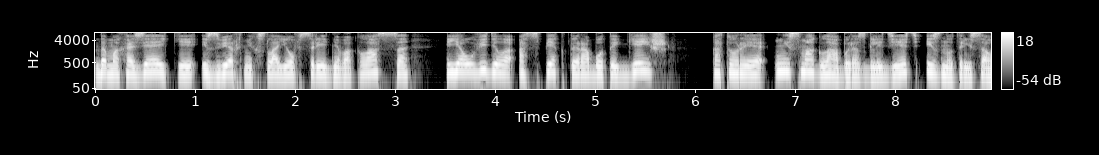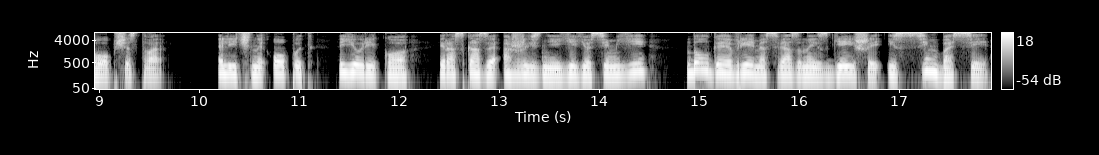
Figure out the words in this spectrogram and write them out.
домохозяйке из верхних слоев среднего класса, я увидела аспекты работы гейш, которые не смогла бы разглядеть изнутри сообщества. Личный опыт Юрико и рассказы о жизни ее семьи, долгое время связанные с гейшей из Симбаси,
